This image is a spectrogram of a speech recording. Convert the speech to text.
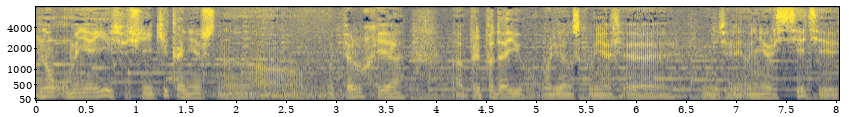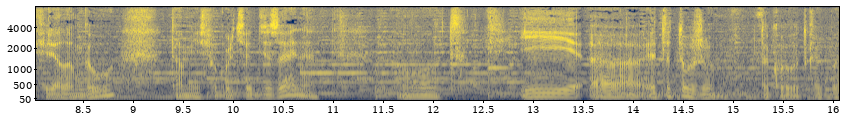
Ну, у меня есть ученики, конечно. Во-первых, я преподаю в Ульяновском университете, филиал МГУ. Там есть факультет дизайна. Вот. И э, это тоже такой вот как бы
